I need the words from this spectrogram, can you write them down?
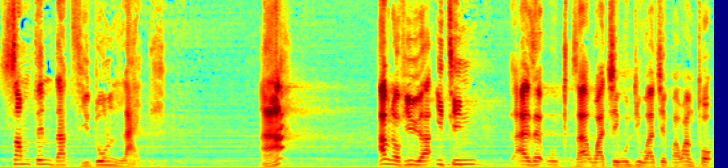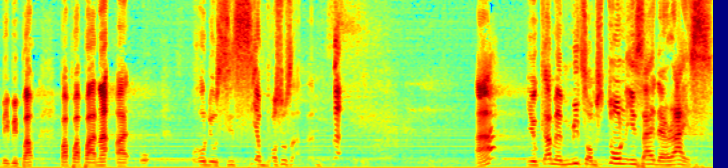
Something that you don't like. Huh? How many of you are eating? I said, watch it, would you watch it? I want talk, baby. Papa, papa, na, oh, you see, huh? You come and meet some stone inside the rice.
